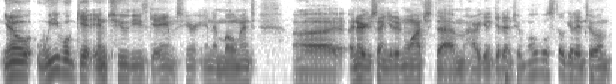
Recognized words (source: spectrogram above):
You know, we will get into these games here in a moment. Uh, I know you're saying you didn't watch them. How are you going to get into them? Well, we'll still get into them.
